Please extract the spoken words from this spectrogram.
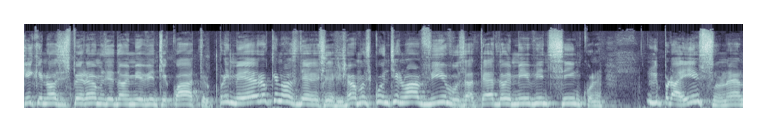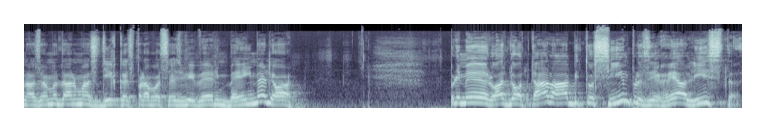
que, que nós esperamos de 2024? Primeiro que nós desejamos continuar vivos até 2025, né? E para isso, né, nós vamos dar umas dicas para vocês viverem bem e melhor. Primeiro, adotar hábitos simples e realistas.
